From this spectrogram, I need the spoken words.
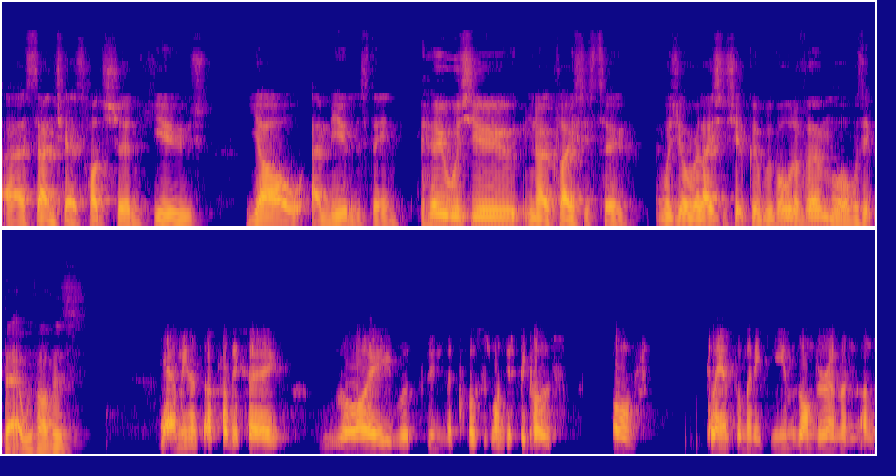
uh, Sanchez, Hodgson, Hughes, Jol, and Meulensteen, who was you, you know, closest to? Was your relationship good with all of them, or was it better with others? Yeah, I mean, I'd, I'd probably say Roy been the closest one, just because of playing so many games under him and, and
